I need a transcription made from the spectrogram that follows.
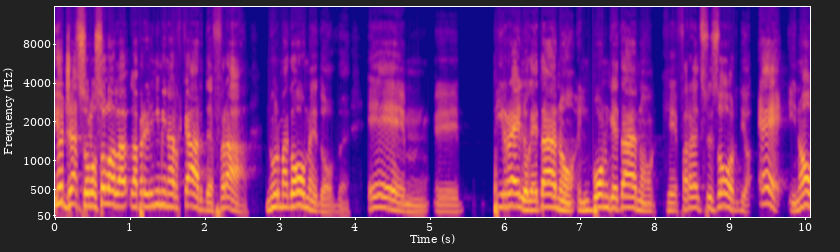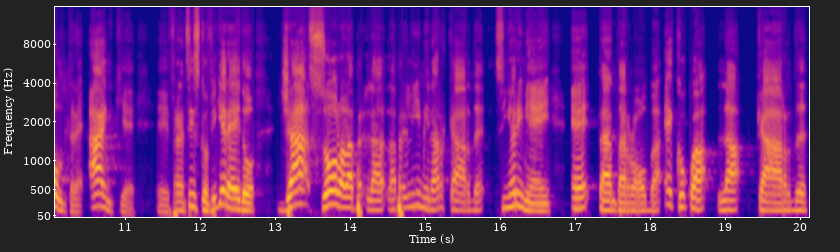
Io già solo, solo la, la preliminar card fra Nurmagomedov e, mm, e Pirello Gaetano, il buon Gaetano che farà il suo esordio e inoltre anche eh, Francisco Figueredo, già solo la, la, la preliminar card, signori miei, è tanta roba. Ecco qua la card.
